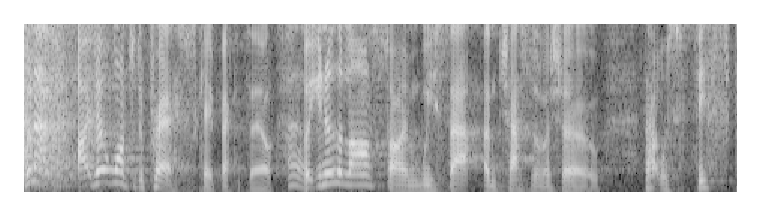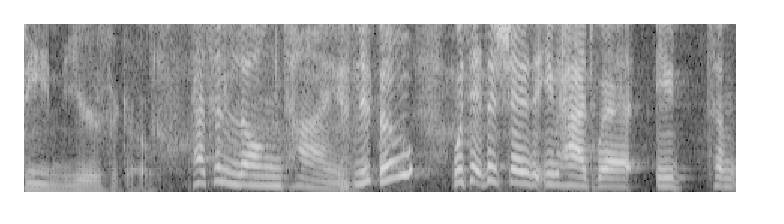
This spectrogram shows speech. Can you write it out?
but now, I don't want to depress Kate Beckinsale, oh. but you know, the last time we sat and chatted on a show, that was 15 years ago. That's a long time. Isn't it, though? Was it the show that you had where you some,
